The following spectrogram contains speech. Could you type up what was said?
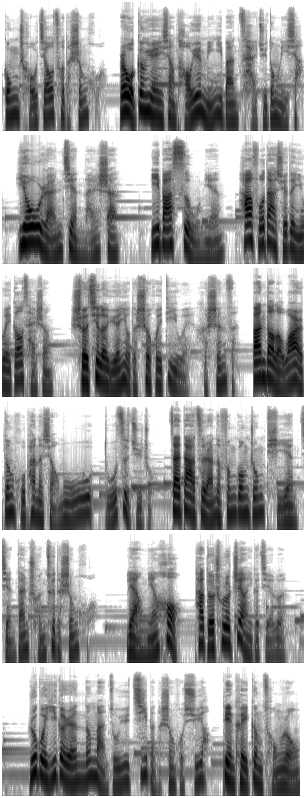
觥筹交错的生活，而我更愿意像陶渊明一般采菊东篱下，悠然见南山。一八四五年，哈佛大学的一位高材生舍弃了原有的社会地位和身份，搬到了瓦尔登湖畔的小木屋，独自居住，在大自然的风光中体验简单纯粹的生活。两年后，他得出了这样一个结论：如果一个人能满足于基本的生活需要，便可以更从容、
